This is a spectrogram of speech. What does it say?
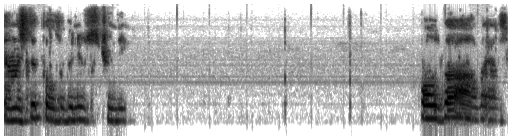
Yanlışlıkla oldu benim suçum değil. Oldu ağla yaz.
